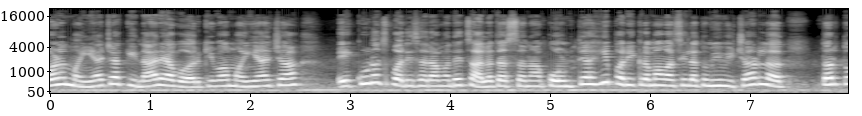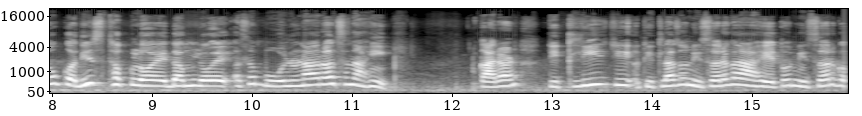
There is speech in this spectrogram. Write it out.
पण मैयाच्या किनाऱ्यावर किंवा मैयाच्या एकूणच परिसरामध्ये चालत असताना कोणत्याही परिक्रमावासीला तुम्ही विचारलं तर तो कधीच थकलो आहे दमलो आहे असं बोलणारच नाही. कारण तिथली जी तिथला जो निसर्ग आहे तो निसर्ग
